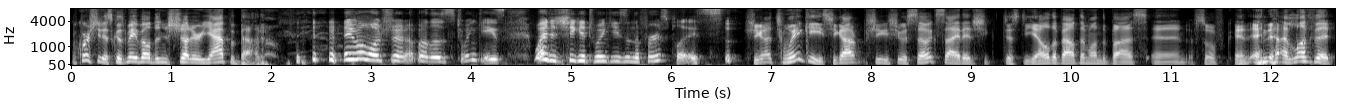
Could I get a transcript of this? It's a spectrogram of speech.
Of course she does, because May Belle didn't shut her yap about them. May Belle won't shut up on those Twinkies. Why did she get Twinkies in the first place? She got Twinkies. She got she she was so excited. She just yelled about them on the bus, and so and and I love that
